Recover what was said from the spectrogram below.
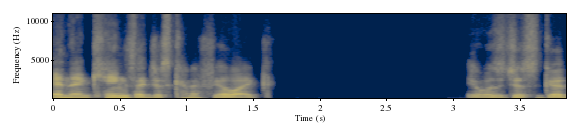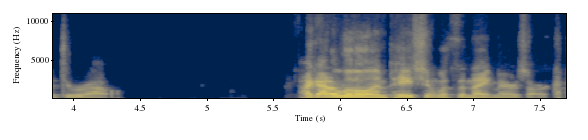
And then Kings, I just kind of feel like it was just good throughout. I got a little impatient with the Knightmares arc.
